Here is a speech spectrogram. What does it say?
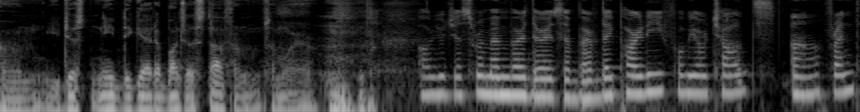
um, you just need to get a bunch of stuff from somewhere. or you just remember there is a birthday party for your child's uh, friend,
